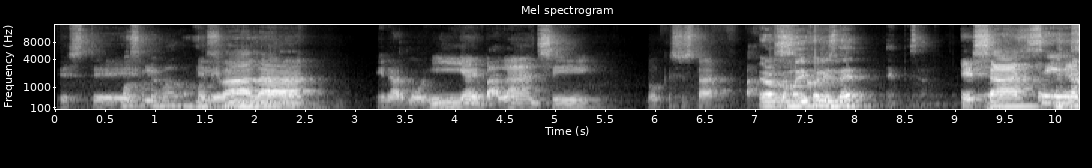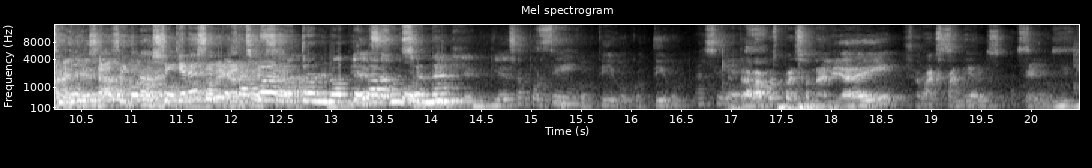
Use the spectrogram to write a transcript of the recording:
este, elevada, elevada en armonía, en balance, ¿no? Que eso está pero como dijo Lisbeth, empezando. Exacto. Sí, si, quieres empezar por el otro, no te va a funcionar. empieza por ti, contigo, contigo. Así el trabajo es personalidad de ahí, se va expandiendo. el único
